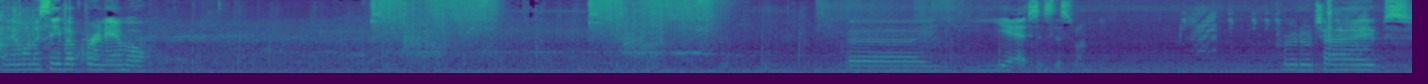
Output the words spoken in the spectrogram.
And I want to save up for an ammo. Uh, yes, it's this one. Prototypes.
